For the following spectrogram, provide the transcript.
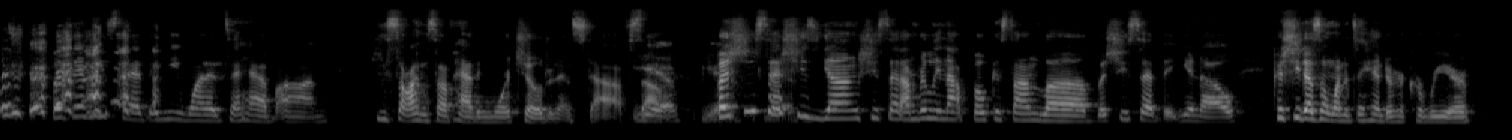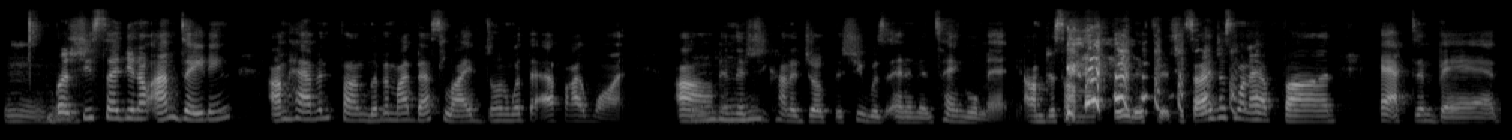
but then he said that he wanted to have um he saw himself having more children and stuff. So yeah, yeah but she says yeah. she's young. She said, I'm really not focused on love, but she said that, you know, because she doesn't want it to hinder her career. Mm-hmm. But she said, you know, I'm dating, I'm having fun, living my best life, doing what the F I want. Um, mm-hmm. And then mm-hmm. she kind of joked that she was in an entanglement. I'm just on my She said, I just want to have fun, acting bad.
